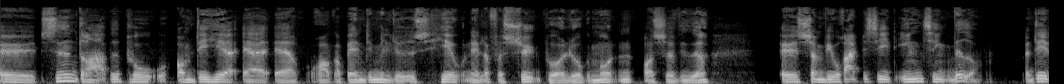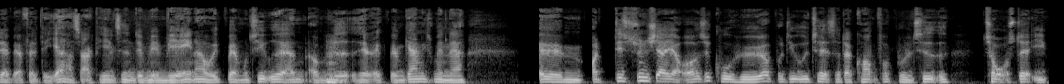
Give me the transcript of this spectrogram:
øh, siden drabet på, om det her er, er rock- og bandemiljøets hævn eller forsøg på at lukke munden osv., øh, som vi jo ret beset ingenting ved om. Og det er da i hvert fald det, jeg har sagt hele tiden. Det, vi aner jo ikke, hvad motivet er, og vi ved heller ikke, hvem gerningsmænden er. Øhm, og det synes jeg, jeg også kunne høre på de udtalelser, der kom fra politiet torsdag i,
